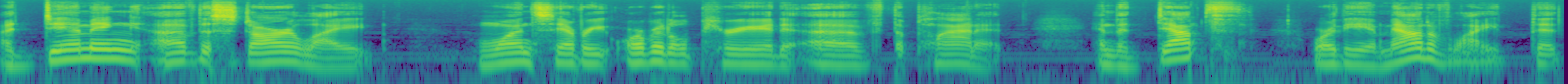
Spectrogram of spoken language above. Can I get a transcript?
a dimming of the starlight once every orbital period of the planet. And the depth or the amount of light that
